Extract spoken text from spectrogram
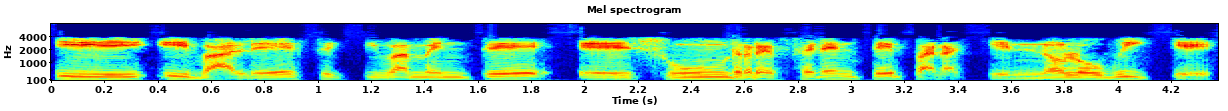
Y, y Vale, efectivamente, es un referente para quien no lo ubique,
